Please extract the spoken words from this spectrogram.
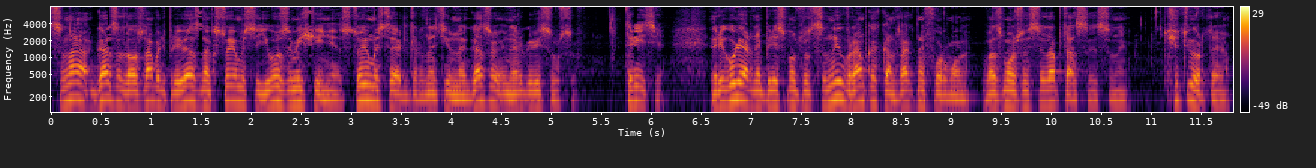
Цена газа должна быть привязана к стоимости его замещения, стоимости альтернативных газу энергоресурсов. Третье. Регулярный пересмотр цены в рамках контрактной формулы, возможность адаптации цены. Четвертое.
